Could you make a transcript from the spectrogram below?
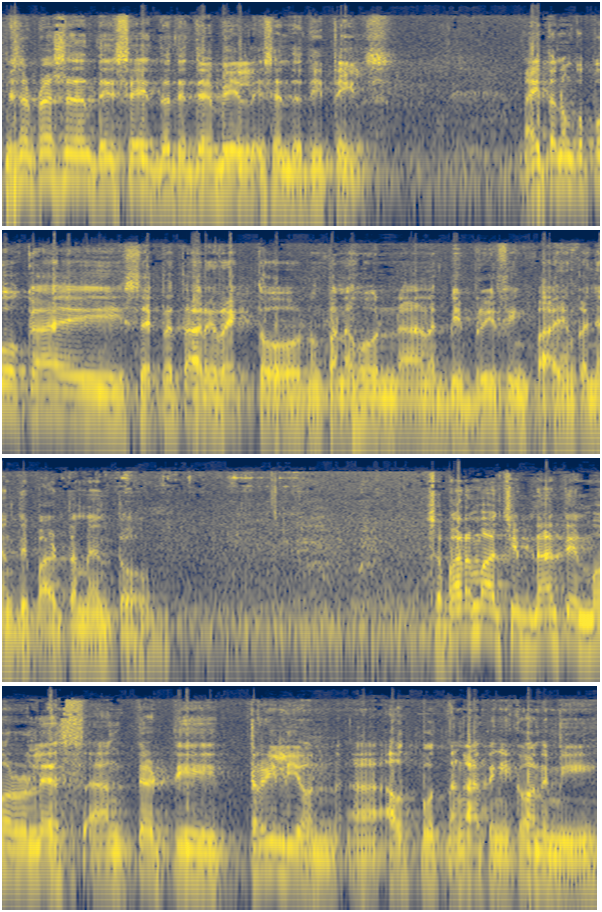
Mr. President, they say that the devil is in the details. Naitanong ko po kay Secretary Recto nung panahon na nagbe-briefing pa yung kanyang departamento. So para ma-achieve natin more or less ang 30 trillion uh, output ng ating economy,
